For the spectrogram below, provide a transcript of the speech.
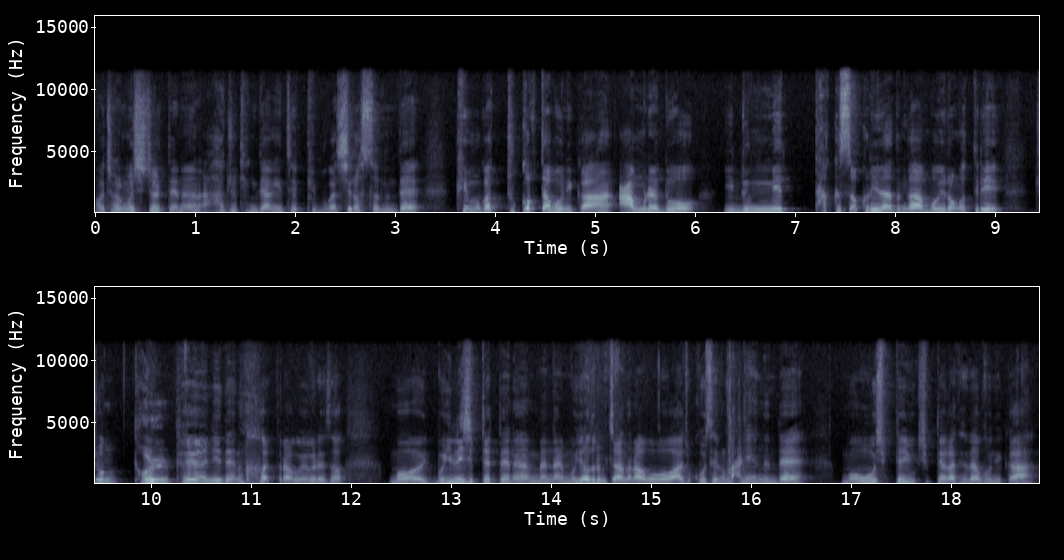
어, 젊은 시절 때는 아주 굉장히 제 피부가 싫었었는데 피부가 두껍다 보니까 아무래도 이 눈 밑 다크서클이라든가 뭐 이런 것들이 좀 덜 표현이 되는 것 같더라고요. 그래서 뭐, 뭐 1, 20대 때는 맨날 뭐 여드름 짜느라고 아주 고생을 많이 했는데 뭐 50대, 60대가 되다 보니까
